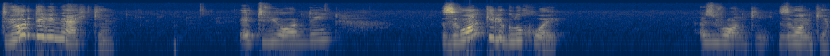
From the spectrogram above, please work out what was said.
Твердый или мягкий? Э, Твердый, Звонкий или глухой? звонкий. Звонкий.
